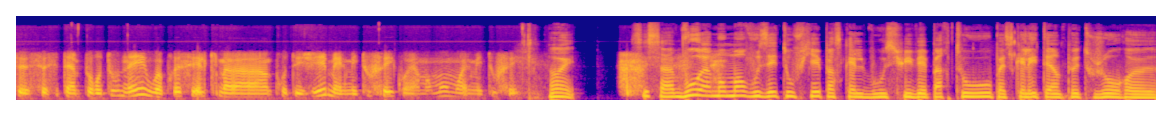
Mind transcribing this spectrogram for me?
ça, s'était un peu retourné, ou après c'est elle qui m'a protégée, mais elle m'étouffait, quoi. À un moment, moi, elle m'étouffait. Oui. C'est ça. Vous, à un moment, vous étouffiez parce qu'elle vous suivait partout, parce qu'elle était un peu toujours euh,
